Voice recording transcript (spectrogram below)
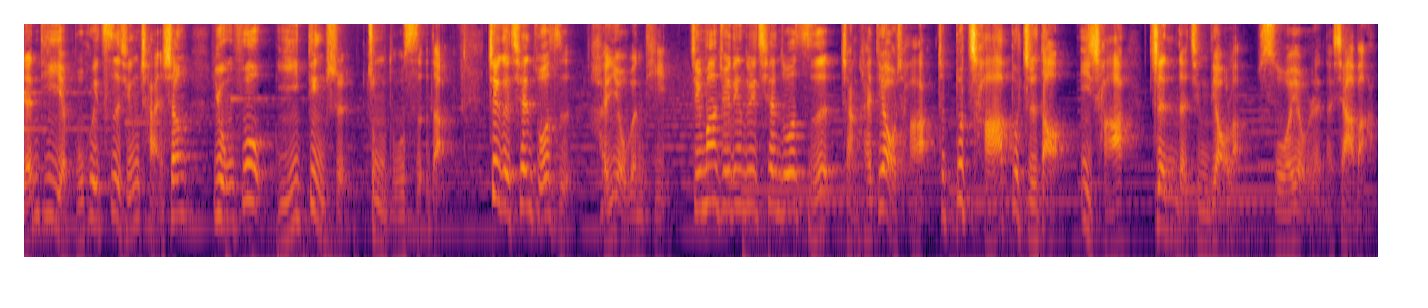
人体也不会自行产生。勇夫一定是中毒死的，这个千佐子很有问题。警方决定对千佐子展开调查，这不查不知道，一查真的惊掉了所有人的下巴。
